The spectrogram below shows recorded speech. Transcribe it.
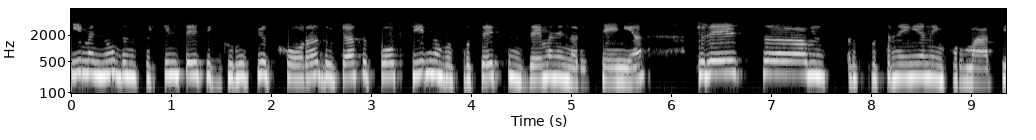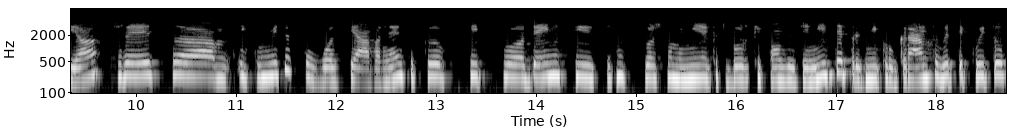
именно да насърчим тези групи от хора да участват по-активно в процесите на вземане на решения, чрез а, разпространение на информация, чрез а, економическо областяване, такъв тип а, дейности всъщност свършваме ние като Български фонд за жените, през микрогрантовете, които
